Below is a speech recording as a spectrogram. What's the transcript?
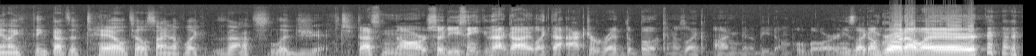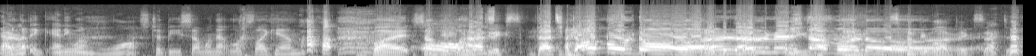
And I think that's a telltale sign of like that's legit. That's Nars. So do you think that guy, like that actor, read the book and was like, "I'm gonna be Dumbledore," and he's like, "I'm growing out my hair." I don't think anyone wants to be someone that looks like him, but some oh, people Oh, have to. Ex- That's Dumbledore. I think that- I Elvis think some- Dumbledore. some people have to accept it.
